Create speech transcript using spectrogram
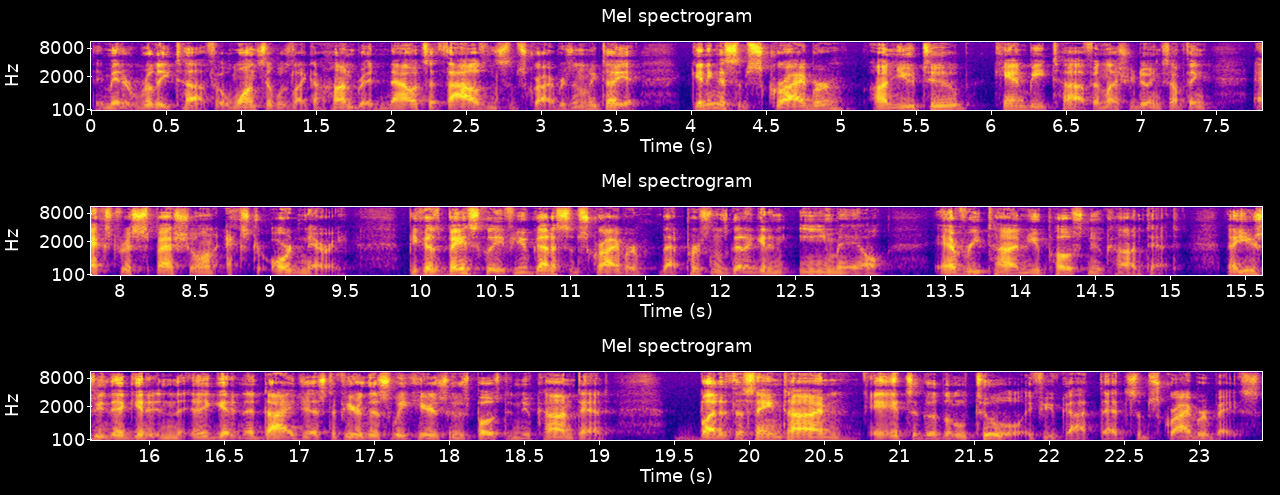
They made it really tough. At once it was like a 100, now it's a 1,000 subscribers. And let me tell you, getting a subscriber on YouTube can be tough unless you're doing something extra special and extraordinary. Because basically, if you've got a subscriber, that person's going to get an email every time you post new content. Now, usually they get it in, they get it in a digest. If here this week, here's who's posted new content. But at the same time, it's a good little tool if you've got that subscriber base.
